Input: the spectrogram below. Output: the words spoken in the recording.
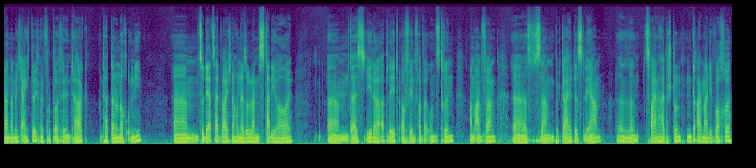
Ja, und dann bin ich eigentlich durch mit Football für den Tag und habe dann nur noch Uni. Ähm, zu der Zeit war ich noch in der sogenannten Study Hall. Ähm, da ist jeder Athlet auf jeden Fall bei uns drin am Anfang. Äh, sozusagen begleitetes Lernen. Das sind dann zweieinhalb Stunden, dreimal die Woche,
